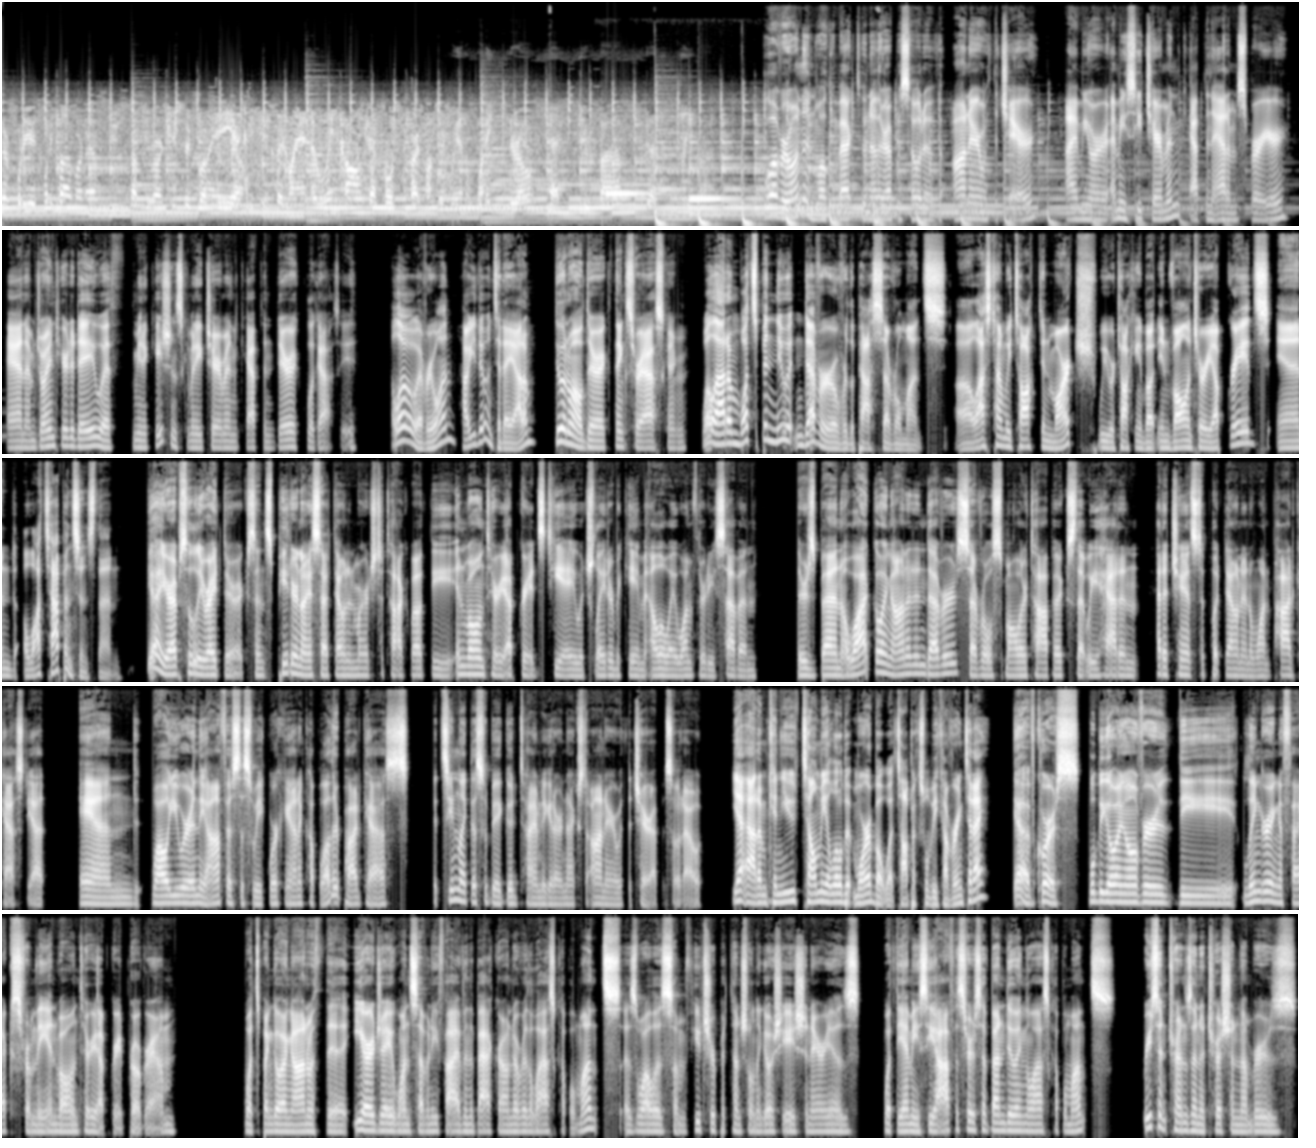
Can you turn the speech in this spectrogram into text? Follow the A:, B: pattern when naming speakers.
A: Air 4825, we're now stop to RG6
B: Hey, uh, RTC clear to land. No wind calm, check hold, fire contact wind 180, tech 25,
C: Hello, everyone, and welcome back to another episode of On Air with the Chair. I'm your MEC chairman, Captain Adam Spurrier, and I'm joined here today with Communications Committee Chairman, Captain Derek Lagasse.
D: Hello, everyone. How are you doing today, Adam?
C: Doing well, Derek. Thanks for asking.
D: Well, Adam, what's been new at Endeavor over the past several months? Uh, last time we talked in March, we were talking about involuntary upgrades, and a lot's happened since then.
C: Yeah, you're absolutely right, Derek. Since Peter and I sat down in March to talk about the involuntary upgrades TA, which later became LOA 137, there's been a lot going on at Endeavor, several smaller topics that we hadn't had a chance to put down in a one podcast yet. And while you were in the office this week working on a couple other podcasts, it seemed like this would be a good time to get our next on air with the chair episode out.
D: Yeah, Adam, can you tell me a little bit more about what topics we'll be covering today?
C: Yeah, of course. We'll be going over the lingering effects from the involuntary upgrade program, what's been going on with the ERJ 175 in the background over the last couple months, as well as some future potential negotiation areas, what the MEC officers have been doing the last couple months, recent trends in attrition numbers,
